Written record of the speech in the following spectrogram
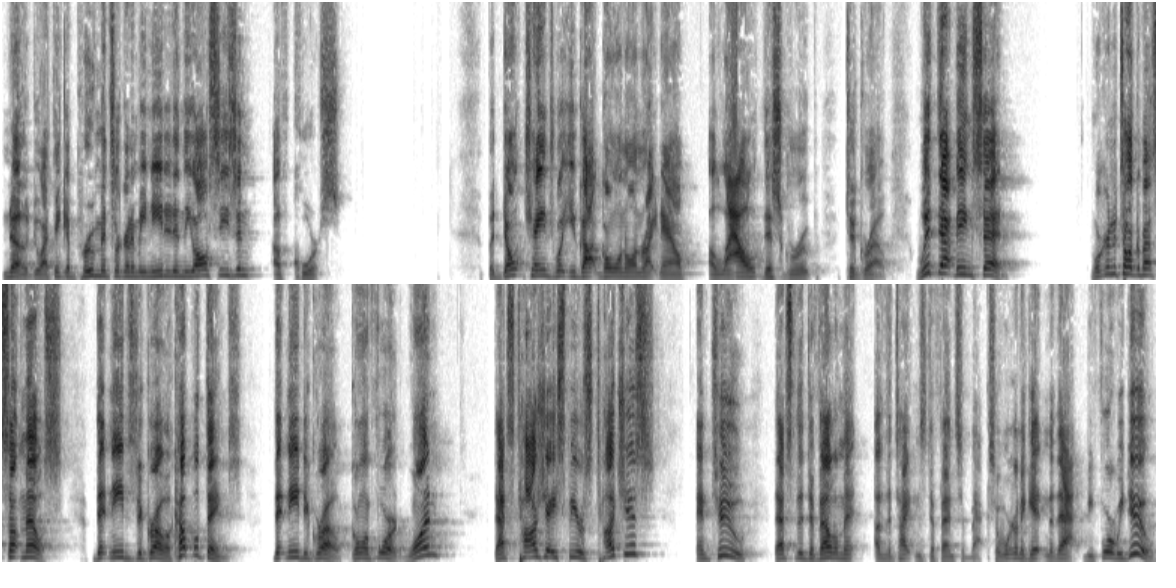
No. Do I think improvements are going to be needed in the offseason? Of course. But don't change what you got going on right now. Allow this group to grow. With that being said, we're going to talk about something else that needs to grow. A couple things that need to grow going forward. One, that's Tyjae Spears' touches. And two, that's the development of the Titans defensive back. So we're going to get into that. Before we do,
